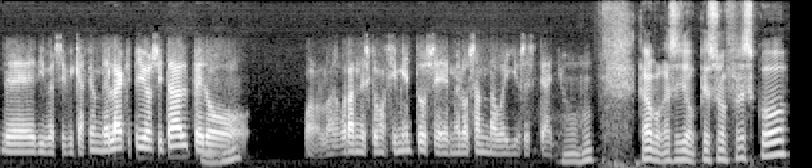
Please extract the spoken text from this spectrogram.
de diversificación de lácteos y tal, pero bueno, los grandes conocimientos eh, me los han dado ellos este año. Claro, porque has sido queso fresco,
